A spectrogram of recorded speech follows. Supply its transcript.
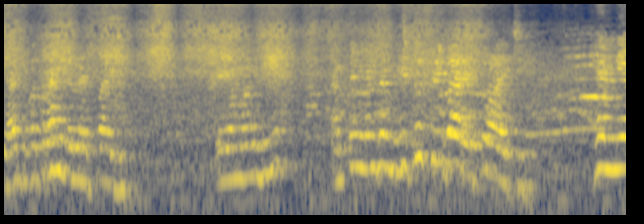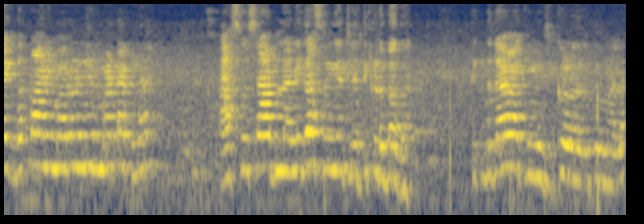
ते अजिबात राहिलं नाही पाहिजे. त्याच्यामुळे ही आणि ते म्हणतात ही दुसरी बार आहे ह्यांनी एकदा पाणी मारून निरमा टाकला असं साबणाने घासून घेतलं तिकडं बघा. तिकडं दावा की म्हणजे कळलं तुम्हाला.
